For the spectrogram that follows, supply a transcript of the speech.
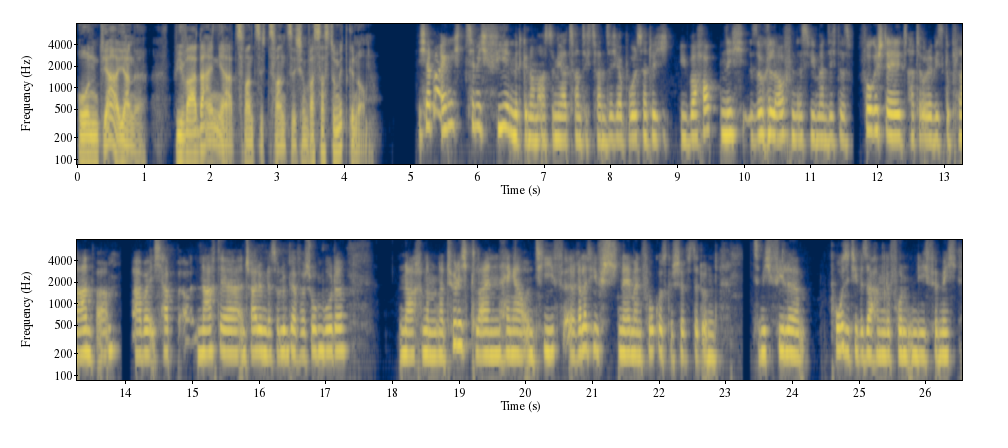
Und ja, Janne, wie war dein Jahr 2020 und was hast du mitgenommen? Ich habe eigentlich ziemlich viel mitgenommen aus dem Jahr 2020, obwohl es natürlich überhaupt nicht so gelaufen ist, wie man sich das vorgestellt hatte oder wie es geplant war. Aber ich habe nach der Entscheidung, dass Olympia verschoben wurde, nach einem natürlich kleinen Hänger und Tief äh, relativ schnell meinen Fokus geschiftet und ziemlich viele positive Sachen gefunden, die ich für mich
